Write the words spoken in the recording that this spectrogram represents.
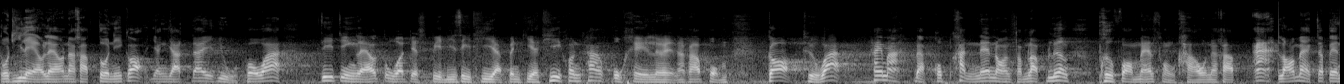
ตัวที่แล้วแล้วนะครับตัวนี้ก็ยังยัดได้อยู่ เพราะว่า ที่จริงแล้วตัว 7 Speed DCT เป็นเกียร์ที่ค่อนข้างโอเคเลยนะครับผมก็ถือว่าให้มาแบบครบคันแน่นอนสำหรับเรื่อง performance ของเขานะครับอะล้อแม็กจะเป็น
